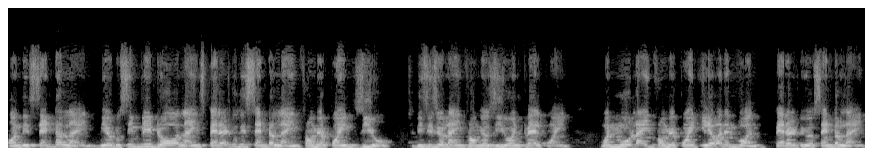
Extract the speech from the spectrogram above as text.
on this center line, we have to simply draw lines parallel to this center line from your point 0. So this is your line from your 0 and 12 point one more line from your point 11 and 1 parallel to your center line.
